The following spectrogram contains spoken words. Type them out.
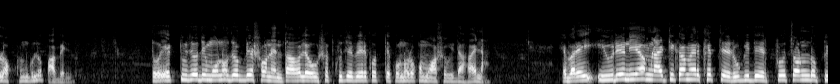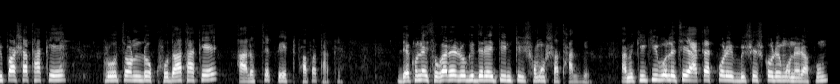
লক্ষণগুলো পাবেন? তো একটু যদি মনোযোগ দিয়ে শোনেন, তাহলে ঔষধ খুঁজে বের করতে কোনো রকম অসুবিধা হয় না। এবার এই ইউরেনিয়াম নাইট্রিকামের ক্ষেত্রে রুগীদের প্রচণ্ড পিপাসা থাকে, প্রচণ্ড ক্ষুধা থাকে, আর হচ্ছে পেট ফাঁপা থাকে। দেখুন, এই সুগারের রোগীদের এই তিনটি সমস্যা থাকবে। আমি কি কি বলেছি, এক এক করে বিশেষ করে মনে রাখুন।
